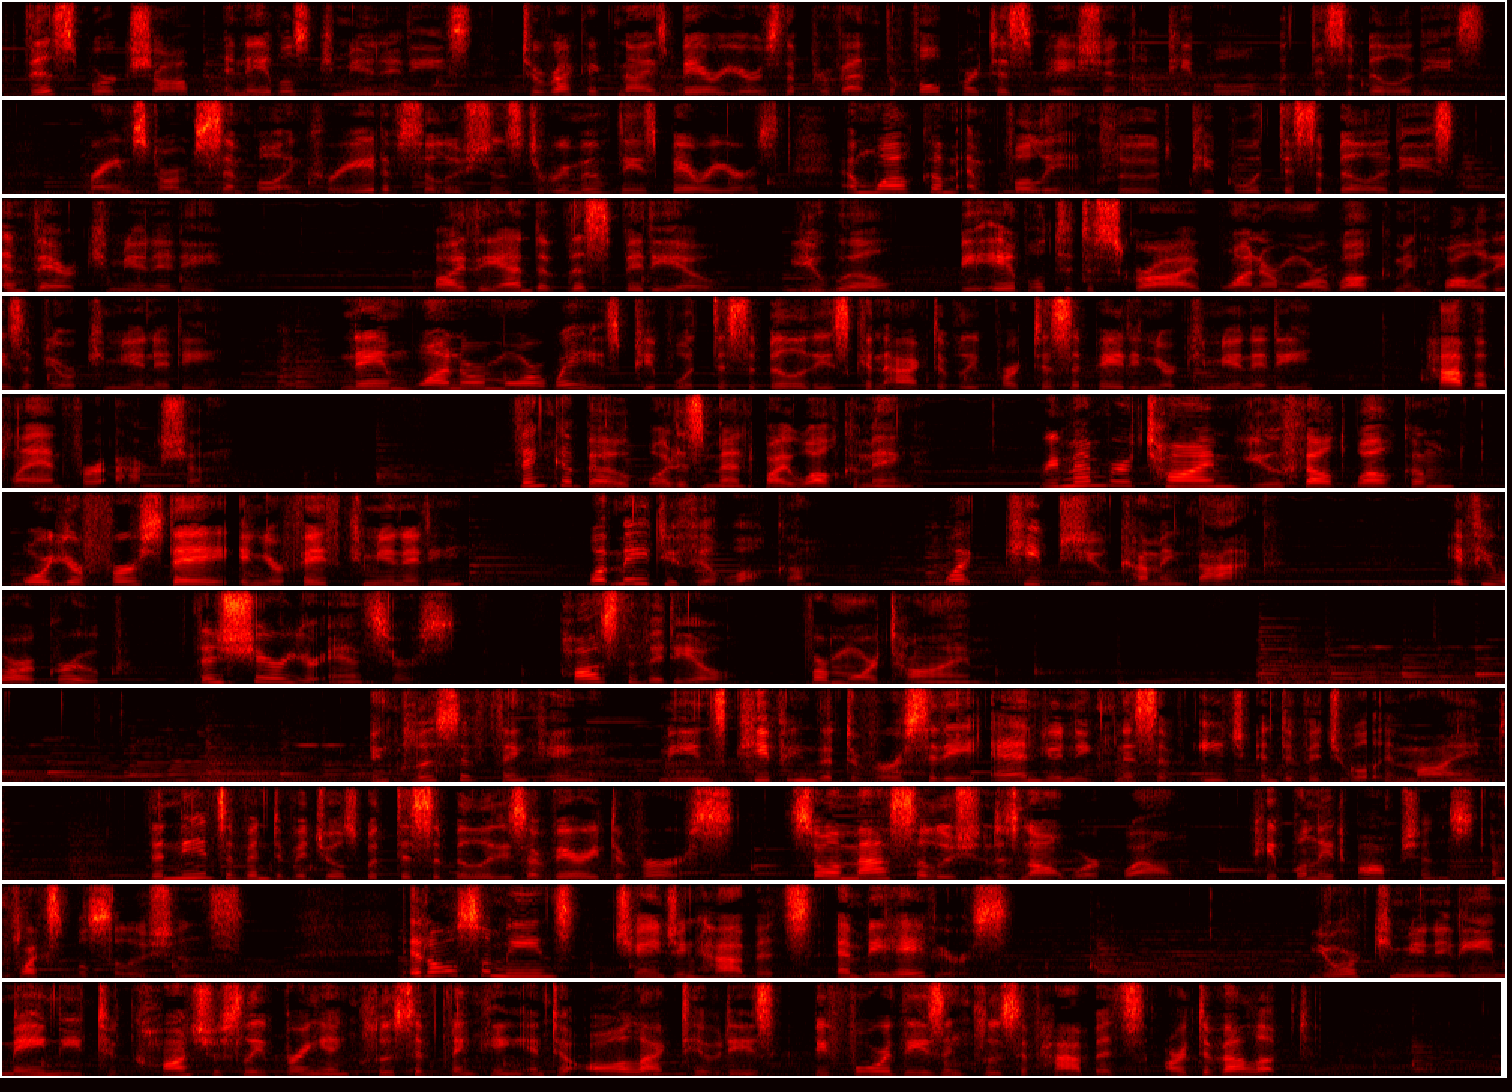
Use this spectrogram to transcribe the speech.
This workshop enables communities to recognize barriers that prevent the full participation of people with disabilities brainstorm simple and creative solutions to remove these barriers, and welcome and fully include people with disabilities in their community. By the end of this video, you will be able to describe one or more welcoming qualities of your community, name one or more ways people with disabilities can actively participate in your community, have a plan for action. Think about what is meant by welcoming. Remember a time you felt welcomed or your first day in your faith community? What made you feel welcome? What keeps you coming back? If you are a group, then share your answers. Pause the video for more time. Inclusive thinking means keeping the diversity and uniqueness of each individual in mind. The needs of individuals with disabilities are very diverse, so a mass solution does not work well people need options and flexible solutions. It also means changing habits and behaviors. Your community may need to consciously bring inclusive thinking into all activities before these inclusive habits are developed.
